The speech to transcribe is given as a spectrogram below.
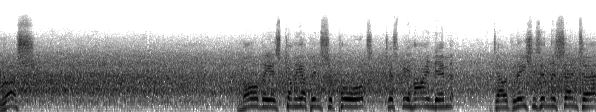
Rush. Molby is coming up in support, just behind him. Dalglish is in the centre.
